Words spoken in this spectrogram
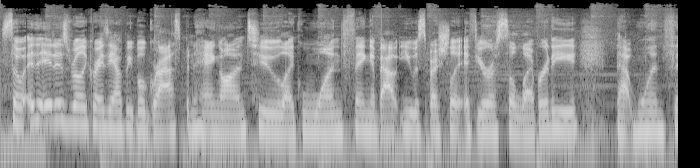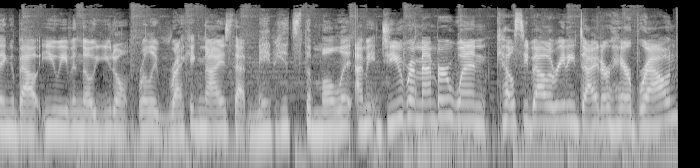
So it, it is really crazy how people grasp and hang on to like one thing about you, especially if you're a celebrity. That one thing about you, even though you don't really recognize that maybe it's the mullet. I mean, do you remember when Kelsea Ballerini dyed her hair brown?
